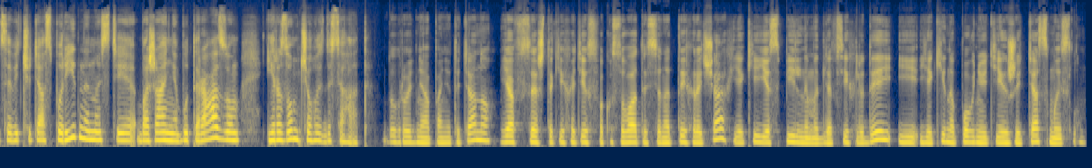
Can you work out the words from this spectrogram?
це відчуття спорідненості, бажання бути разом і разом чогось досягати. Доброго дня, пані Тетяно. Я все ж таки хотів сфокусуватися на тих речах, які є спільними для всіх людей і які наповнюють їх життя смислом.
